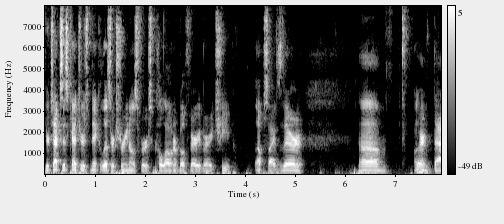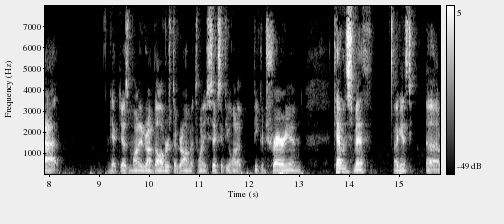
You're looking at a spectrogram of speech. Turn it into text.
Your Texas catchers, Nicholas or Chirinos versus Colon, are both very very cheap. Upsides there. Um, other than that, yeah, Yasmani Grandal versus Degrom at twenty six. If you want to be contrarian, Kevan Smith against uh,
